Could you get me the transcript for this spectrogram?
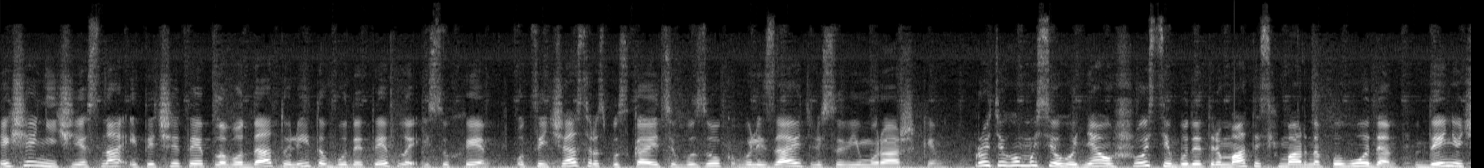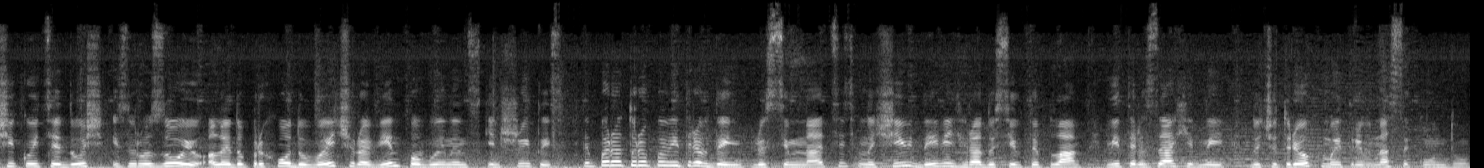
Якщо ніч ясна і тече тепла вода, то літо буде тепле і сухе. У цей час розпускається бузок, вилізають лісові мурашки. Протягом усього дня о 6 буде триматись хмарна погода. Вдень очікується дощ із грозою, але до приходу вечора він повинен скінчитись. Температура повітря в день плюс 17, вночі 9 градусів тепла. Західний до 4 метрів на секунду.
